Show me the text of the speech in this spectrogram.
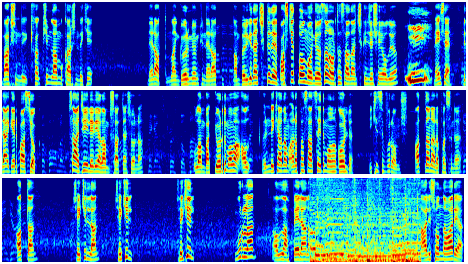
Bak şimdi kim lan bu karşımdaki? Nereye attım lan görmüyorum ki nereye attım. Lan bölgeden çıktı dedi. Basketbol mu oynuyoruz lan orta sahadan çıkınca şey oluyor. Neyse bir daha geri pas yok. Sadece ileriye lan bu saatten sonra. Ulan bak gördüm ama al önündeki adam ara pas atsaydım ona goldü. 2-0 olmuş. At lan ara pasını. At lan. Çekil lan. Çekil. Çekil. Vur lan. Allah belanı. Alisson'la var ya.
